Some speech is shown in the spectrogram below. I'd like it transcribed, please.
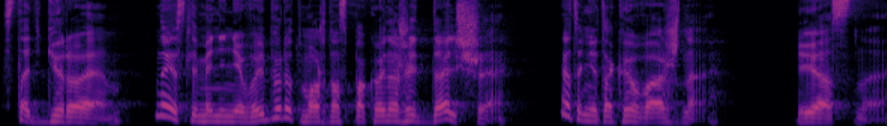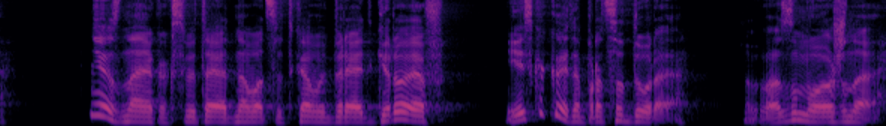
стать героем. Но если меня не выберут, можно спокойно жить дальше. Это не так и важно». «Ясно. Не знаю, как святая одного цветка выбирает героев. Есть какая-то процедура?» «Возможно.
